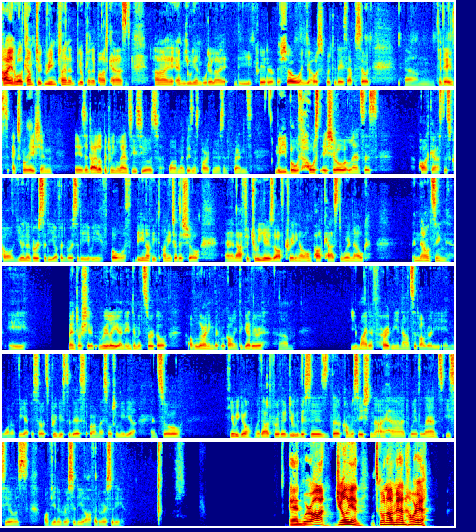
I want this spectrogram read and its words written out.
Hi, and welcome to Green Planet, Blue Planet podcast. I am Julian Gudelai, the creator of the show and your host for today's episode. Um, today's exploration is a dialogue between Lance Essihos, one of my business partners and friends. We both host a show. Lance's podcast is called University of Adversity. We've both been on each other's show, and after two years of creating our own podcast, we're now announcing a mentorship, really an intimate circle of learning that we're calling together. Um, you might have heard me announce it already in one of the episodes previous to this or on my social media. And so here we go. Without further ado, this is the conversation I had with Lance Essihos of University of Adversity. And we're on. Julian, what's going on, man? How are you?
